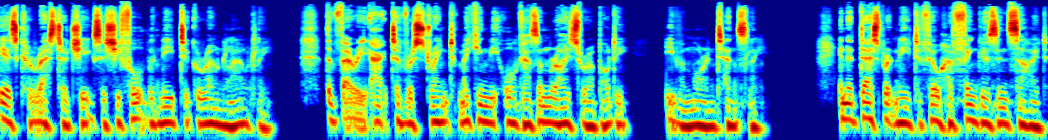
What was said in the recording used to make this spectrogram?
Tears caressed her cheeks as she felt the need to groan loudly, the very act of restraint making the orgasm rise through her body even more intensely. In a desperate need to feel her fingers inside,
